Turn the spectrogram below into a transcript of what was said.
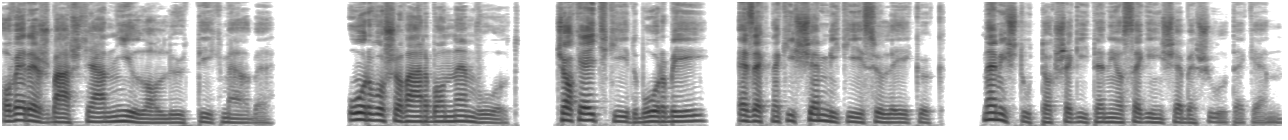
a Veresbástyán nyillal lőtték melbe. Orvos a várban nem volt, csak egy-két borbély, ezeknek is semmi készülékök, nem is tudtak segíteni a szegény sebesülteken.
